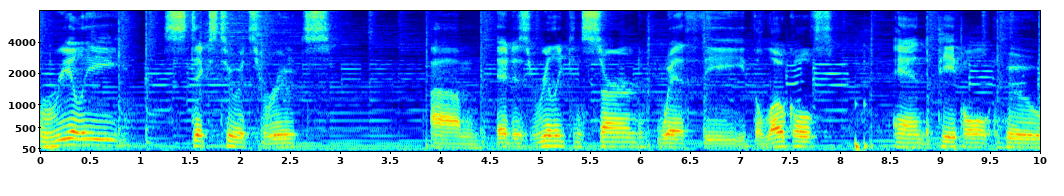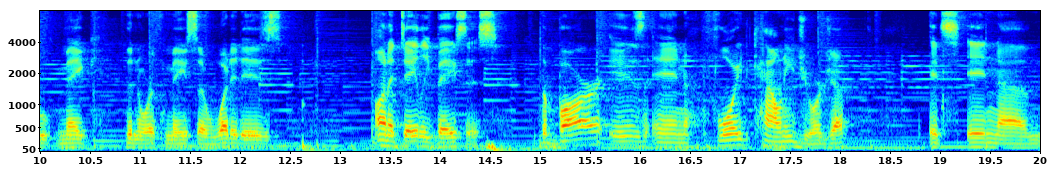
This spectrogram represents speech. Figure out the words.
really sticks to its roots. Um, it is really concerned with the the locals and the people who make the North Mesa what it is on a daily basis. The bar is in Floyd County, Georgia. It's in um,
